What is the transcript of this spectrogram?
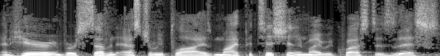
And here in verse 7, Esther replies, My petition and my request is this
